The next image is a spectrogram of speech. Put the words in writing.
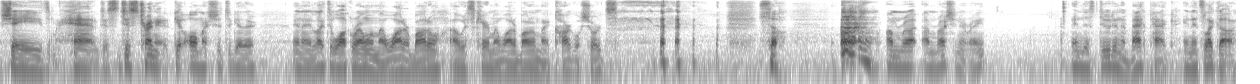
shades, my hat, just just trying to get all my shit together. And I like to walk around with my water bottle. I always carry my water bottle in my cargo shorts. so I'm ru- I'm rushing it right, and this dude in a backpack, and it's like a,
